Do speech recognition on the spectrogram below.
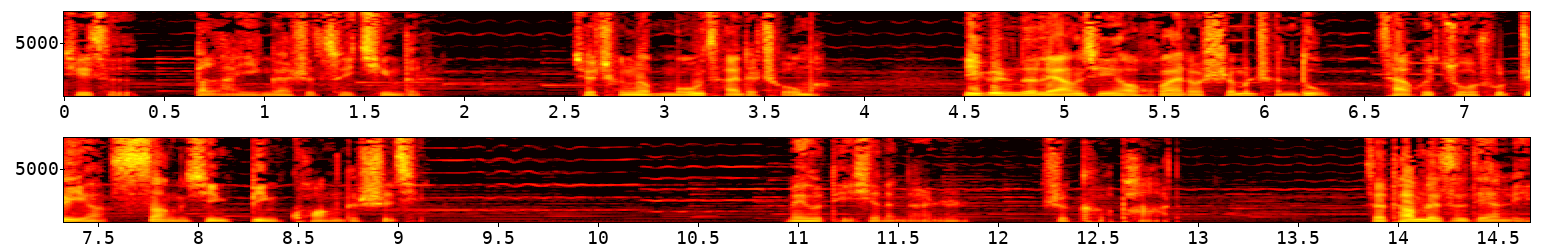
妻子本来应该是最亲的人，却成了谋财的筹码。一个人的良心要坏到什么程度，才会做出这样丧心病狂的事情？没有底线的男人是可怕的，在他们的字典里，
